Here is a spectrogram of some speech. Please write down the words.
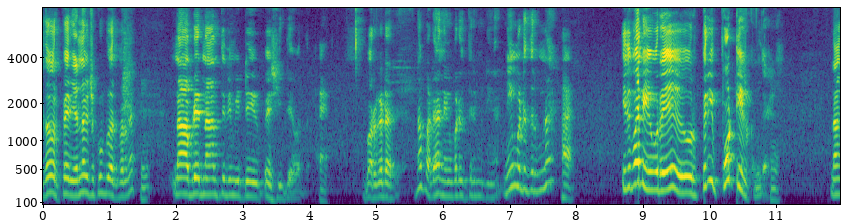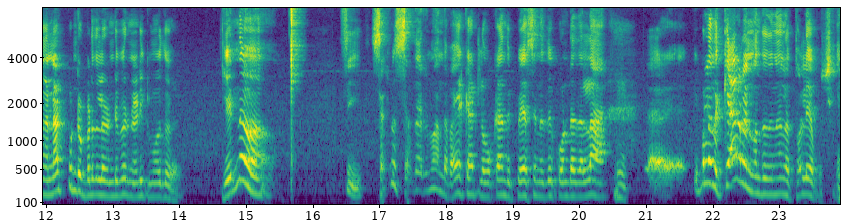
ஏதோ ஒரு பேர் என்ன வச்சு கூப்பிடுவார் பாருங்க. நான் அப்படியே நான் திரும்பிட்டு பேசிக்கிட்டே வந்தேன். அப்போ அவர் கேட்டார் என்ன பண்ண நீங்கள் மட்டும் திரும்பிட்டீங்க? நீ மட்டும் திரும்பினா. இது மாதிரி ஒரு ஒரு பெரிய போட்டி இருக்குங்க. நாங்கள் நட்புன்ற படத்தில் ரெண்டு பேரும் நடிக்கும்போது என்ன சி சர்வசாதாரணமாக அந்த வயக்காட்டில் உட்காந்து பேசுனது கொண்டதெல்லாம் இப்போல்லாம் இந்த கேரவன் வந்ததுனால தொல்லையாக பிடிச்சிங்க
